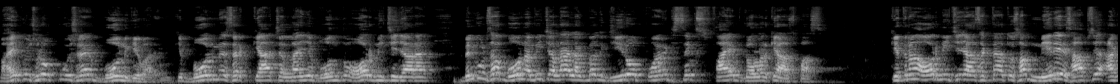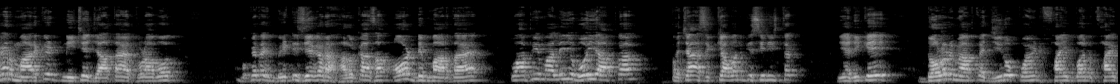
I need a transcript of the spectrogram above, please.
भाई, कुछ लोग पूछ रहे हैं बोन के बारे में कि बोन में सर क्या चल रहा है, ये बोन तो और नीचे जा रहा है। बिल्कुल साहब, बोन अभी चल रहा है लगभग zero point six five dollar के आसपास। कितना और नीचे जा सकता है? तो साहब, मेरे हिसाब से अगर मार्केट नीचे जाता है थोड़ा बहुत, वो कहते हैं बीटीसी अगर हल्का सा और डिप मारता है तो आप ये मान लीजिए वही आपका पचास इक्यावन की सीरीज़ तक, यानी कि डॉलर में आपका zero point five one five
